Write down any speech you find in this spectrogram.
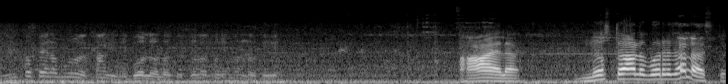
मी पप्प्याला बोल सांगितलं बोलवलं होतं. तुला थोडी म्हणलं होतं. हे. हा याला. नसतं आलं बरं झालं असतं.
